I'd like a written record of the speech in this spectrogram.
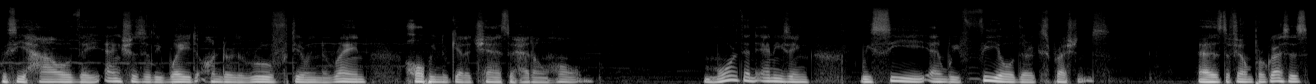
We see how they anxiously wait under the roof during the rain, hoping to get a chance to head on home. More than anything, we see and we feel their expressions. As the film progresses,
